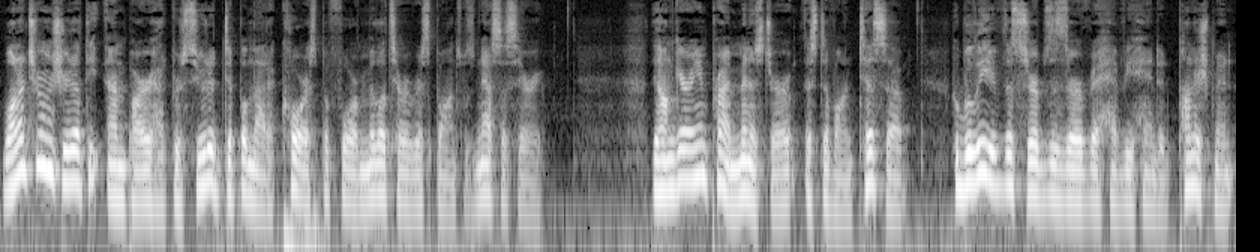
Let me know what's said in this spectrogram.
wanted to ensure that the empire had pursued a diplomatic course before military response was necessary. The Hungarian prime minister, Istvan Tisza, who believed the Serbs deserved a heavy handed punishment,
